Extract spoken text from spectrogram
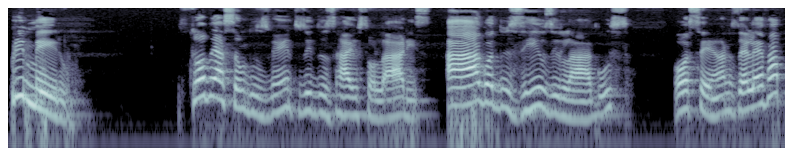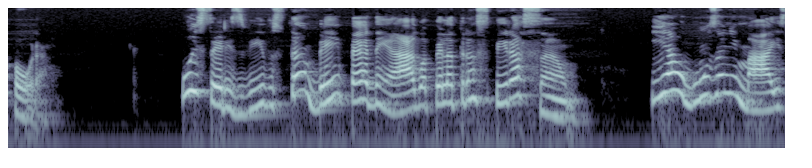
Primeiro, Sob a ação dos ventos e dos raios solares, a água dos rios e lagos, oceanos, ela evapora. Os seres vivos também perdem água pela transpiração e alguns animais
